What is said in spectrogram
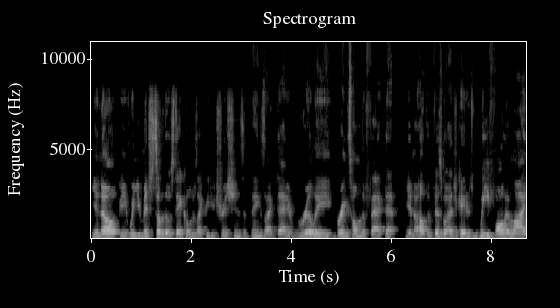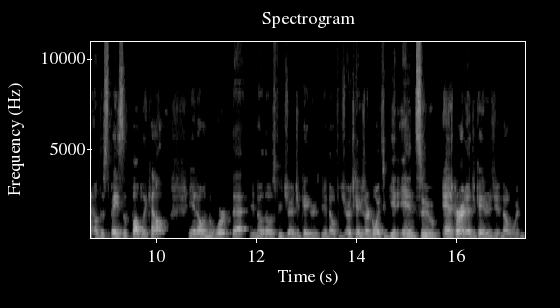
You know, when you mention some of those stakeholders like pediatricians and things like that, it really brings home the fact that, you know, health and physical educators, we fall in line of the space of public health, you know, and the work that, you know, those future educators, you know, future educators are going to get into and current educators, you know, when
